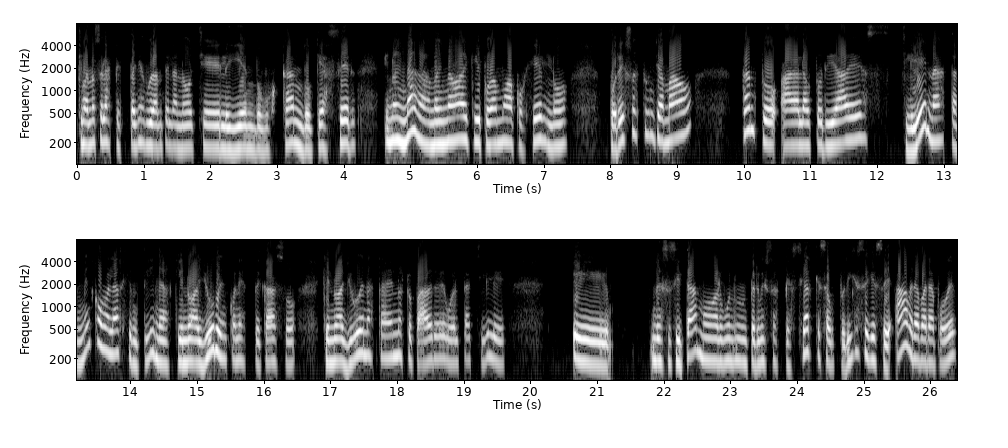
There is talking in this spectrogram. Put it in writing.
quemándose las pestañas durante la noche, leyendo, buscando qué hacer, y no hay nada, no hay nada de que podamos acogerlo. Por eso es un llamado tanto a las autoridades chilenas, también como a las argentinas, que nos ayuden con este caso, que nos ayuden a traer nuestro padre de vuelta a Chile. Eh, necesitamos algún permiso especial que se autorice, que se abra para poder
